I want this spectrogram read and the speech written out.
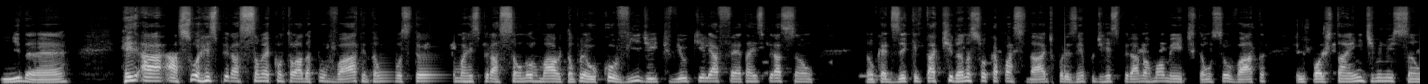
vida, é. A, a, sua respiração é controlada por vata, então você tem uma respiração normal. Então, por exemplo, o Covid, a gente viu que ele afeta a respiração. Então, quer dizer que ele está tirando a sua capacidade, por exemplo, de respirar normalmente. Então, o seu vata ele pode estar em diminuição,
